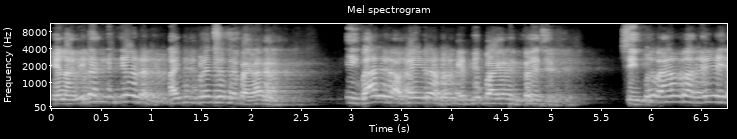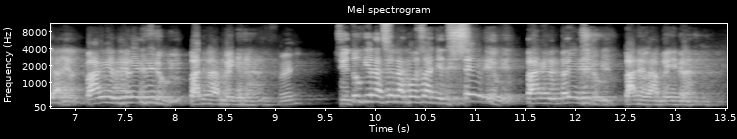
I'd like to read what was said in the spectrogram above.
que en la vida cristiana hay un precio que pagar. Y vale la pena que tú pagues el precio. Si tú amas a ella, pague el precio, vale la pena. Si tú quieres hacer las cosas en serio, pague el precio, vale la pena.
